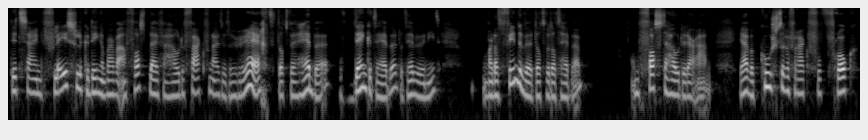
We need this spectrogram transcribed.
Dit zijn vleeselijke dingen waar we aan vast blijven houden, vaak vanuit het recht dat we hebben, of denken te hebben, dat hebben we niet, maar dat vinden we dat we dat hebben, om vast te houden daaraan. Ja, we koesteren vaak wrok,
